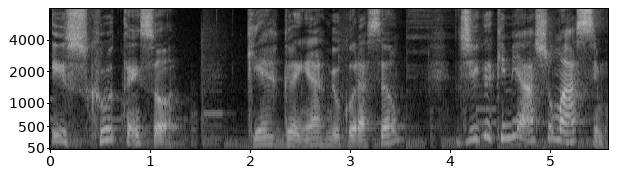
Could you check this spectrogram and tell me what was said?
escutem só. Quer ganhar meu coração? Diga que me acha o máximo.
